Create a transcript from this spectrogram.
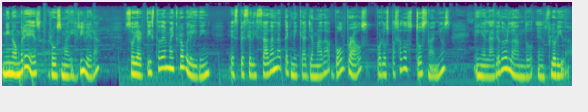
Mi nombre es Rosemary Rivera, soy artista de microblading especializada en la técnica llamada Bold Brows por los pasados dos años en el área de Orlando, en Florida.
